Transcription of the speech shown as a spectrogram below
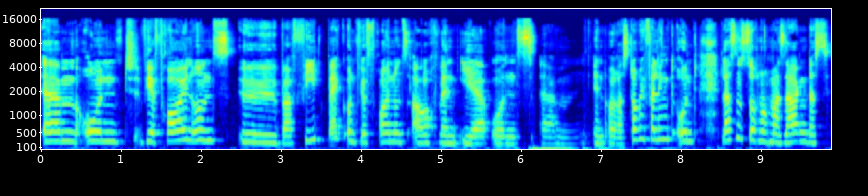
Ähm, und wir freuen uns über Feedback und wir freuen uns auch, wenn ihr uns ähm, in eurer Story verlinkt. Und lasst uns doch nochmal sagen, dass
